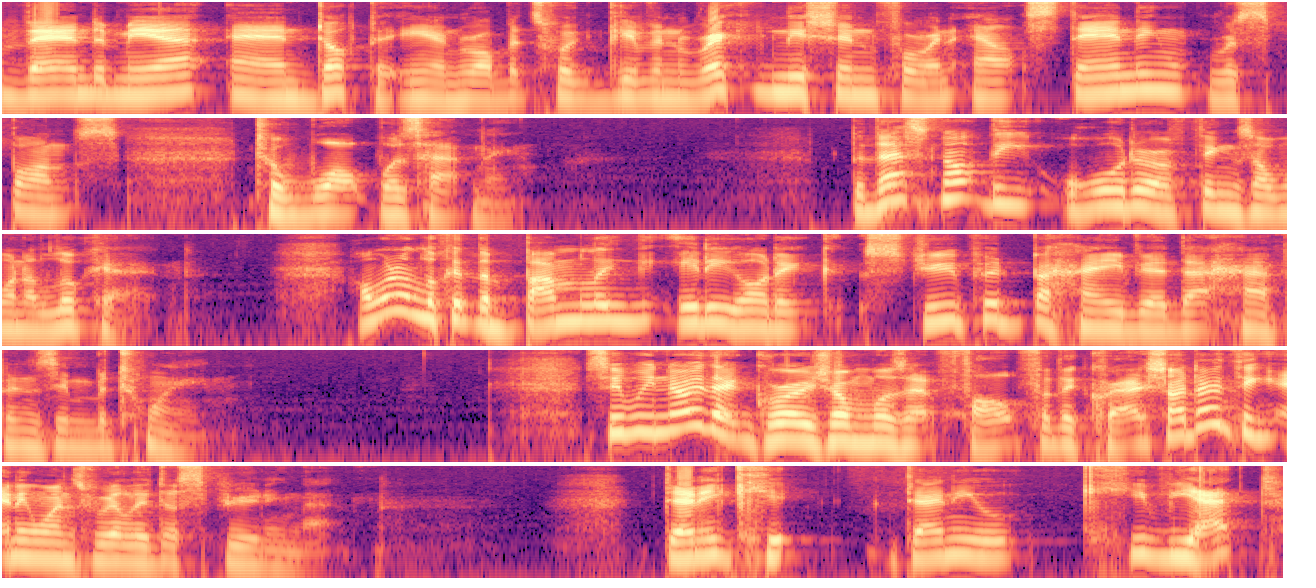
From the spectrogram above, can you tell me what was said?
van der Merwe and Dr. Ian Roberts, were given recognition for an outstanding response to what was happening. But that's not the order of things I want to look at. I want to look at the bumbling, idiotic, stupid behaviour that happens in between. See, we know that Grosjean was at fault for the crash. I don't think anyone's really disputing that. Danny Daniel Kvyat,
